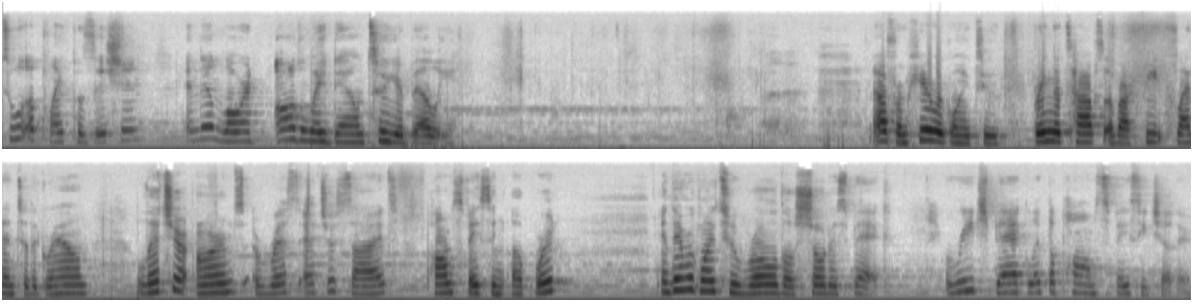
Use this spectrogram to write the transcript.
to a plank position and then lower all the way down to your belly. Now from here, we're going to bring the tops of our feet flat into the ground. Let your arms rest at your sides, palms facing upward. And then we're going to roll those shoulders back. Reach back, let the palms face each other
